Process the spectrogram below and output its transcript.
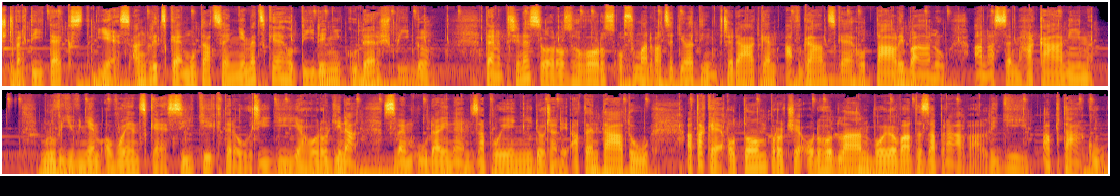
Čtvrtý text je z anglické mutace německého týdeníku Der Spiegel. Ten přinesl rozhovor s 28-letým předákem afgánského Talibánu Anasem Hakáním. Mluví v něm o vojenské síti, kterou řídí jeho rodina, svém údajném zapojení do řady atentátů a také o tom, proč je odhodlán bojovat za práva lidí a ptáků.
